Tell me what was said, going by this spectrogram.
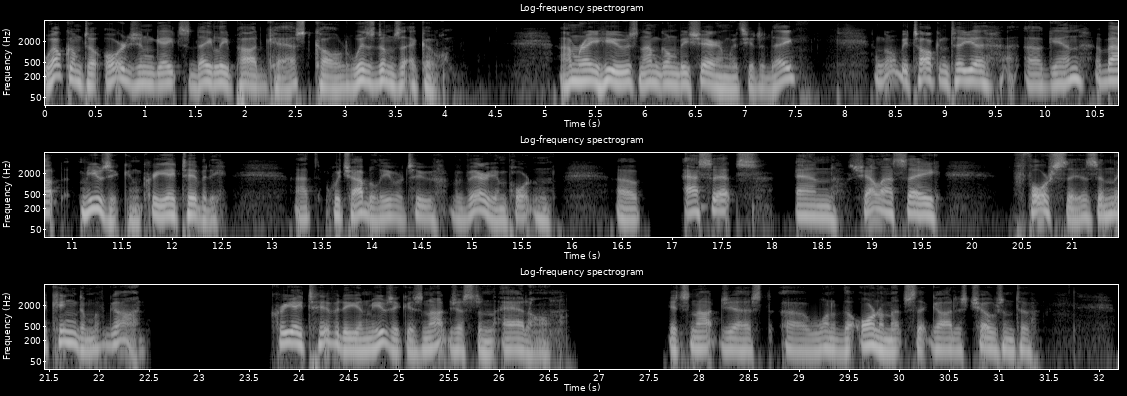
Welcome to Origin Gates daily podcast called Wisdom's Echo. I'm Ray Hughes and I'm going to be sharing with you today. I'm going to be talking to you uh, again about music and creativity, uh, which I believe are two very important uh, assets and, shall I say, forces in the kingdom of God. Creativity in music is not just an add on it's not just uh, one of the ornaments that God has chosen to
